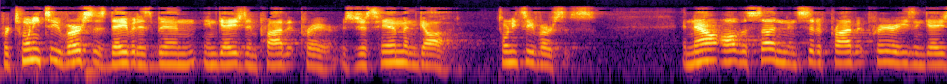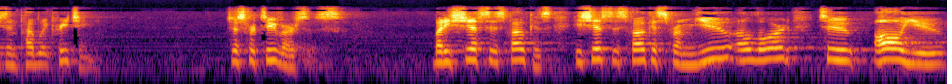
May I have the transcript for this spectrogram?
For 22 verses, David has been engaged in private prayer. It's just him and God. 22 verses. And now, all of a sudden, instead of private prayer, he's engaged in public preaching. Just for two verses. But he shifts his focus. He shifts his focus from you, O Lord, to all you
